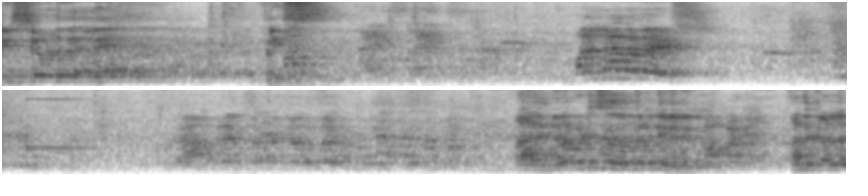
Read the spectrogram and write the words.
വീഴ്ചയോട് തന്നെ. പ്ലീസ് ആ നിങ്ങളെ പിടിച്ച് നിർത്തേണ്ടി വരും. അത് കള്ള്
